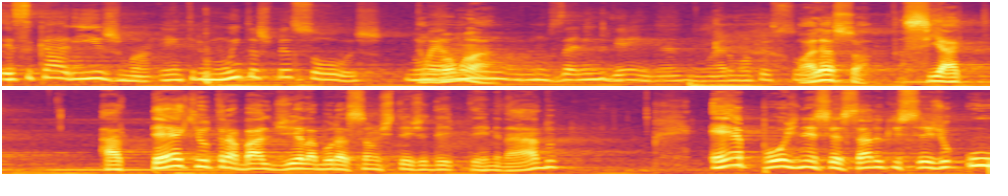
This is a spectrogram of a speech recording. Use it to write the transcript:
esse carisma entre muitas pessoas. Não então, era vamos um, lá. um Zé Ninguém, né? não era uma pessoa. Olha só, se a, até que o trabalho de elaboração esteja determinado, é, pois, necessário que seja o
